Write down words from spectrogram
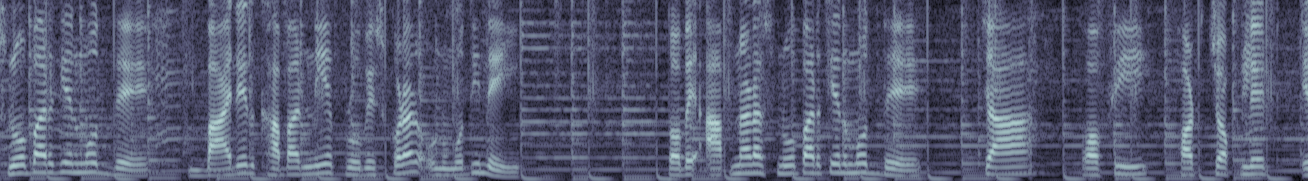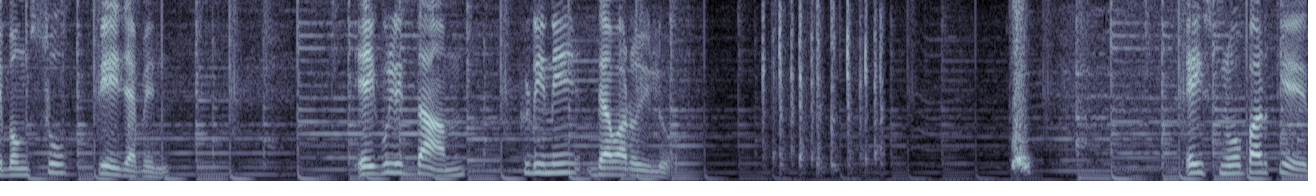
স্নো পার্কের মধ্যে বাইরের খাবার নিয়ে প্রবেশ করার অনুমতি নেই। তবে আপনারা স্নো পার্কের মধ্যে চা, কফি, হট চকলেট এবং স্যুপ পেয়ে যাবেন। এইগুলির দাম স্ক্রিনে দেওয়া রইল। এই স্নো পার্কের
